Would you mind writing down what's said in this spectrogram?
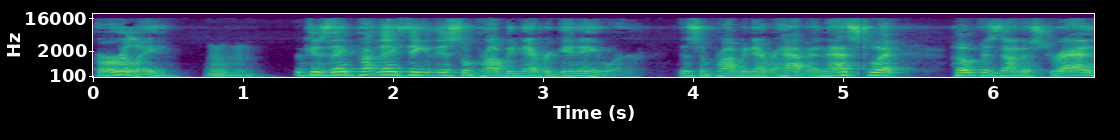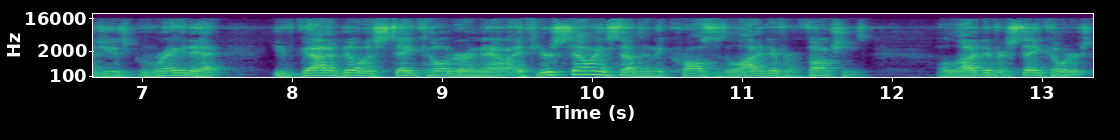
early mm-hmm. because they, pro- they think this will probably never get anywhere. This will probably never happen. And that's what Hope is Not a Strategy is great at. You've got to build a stakeholder now. If you're selling something that crosses a lot of different functions, a lot of different stakeholders.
